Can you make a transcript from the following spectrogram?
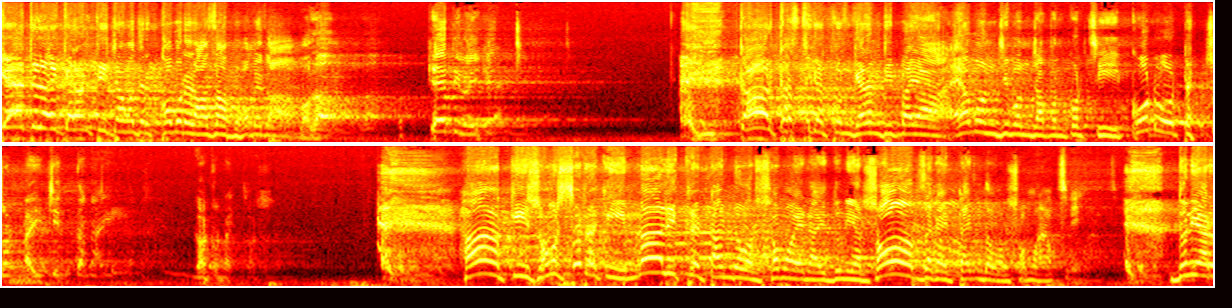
কে দিল এই গ্যারান্টি যে আমাদের কবরের আজাব হবে না? বলো। কে দিল এই গ্যারান্টি কার কাছ থেকে কোন গ্যারান্টি পায়া? এমন জীবন যাপন করছি, কোনো টেনশন নাই, চিন্তা নাই ঘটনা হ্যাঁ কি সমস্যাটা কি? মালিককে টাইম দেওয়ার সময় নাই, দুনিয়ার সব জায়গায় টাইম দেওয়ার সময় আছে। দুনিয়ার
